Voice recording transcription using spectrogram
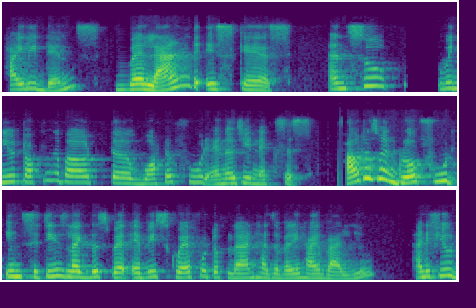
highly dense, where land is scarce. And so when you're talking about the water, food, energy nexus, how does one grow food in cities like this, where every square foot of land has a very high value? And if you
